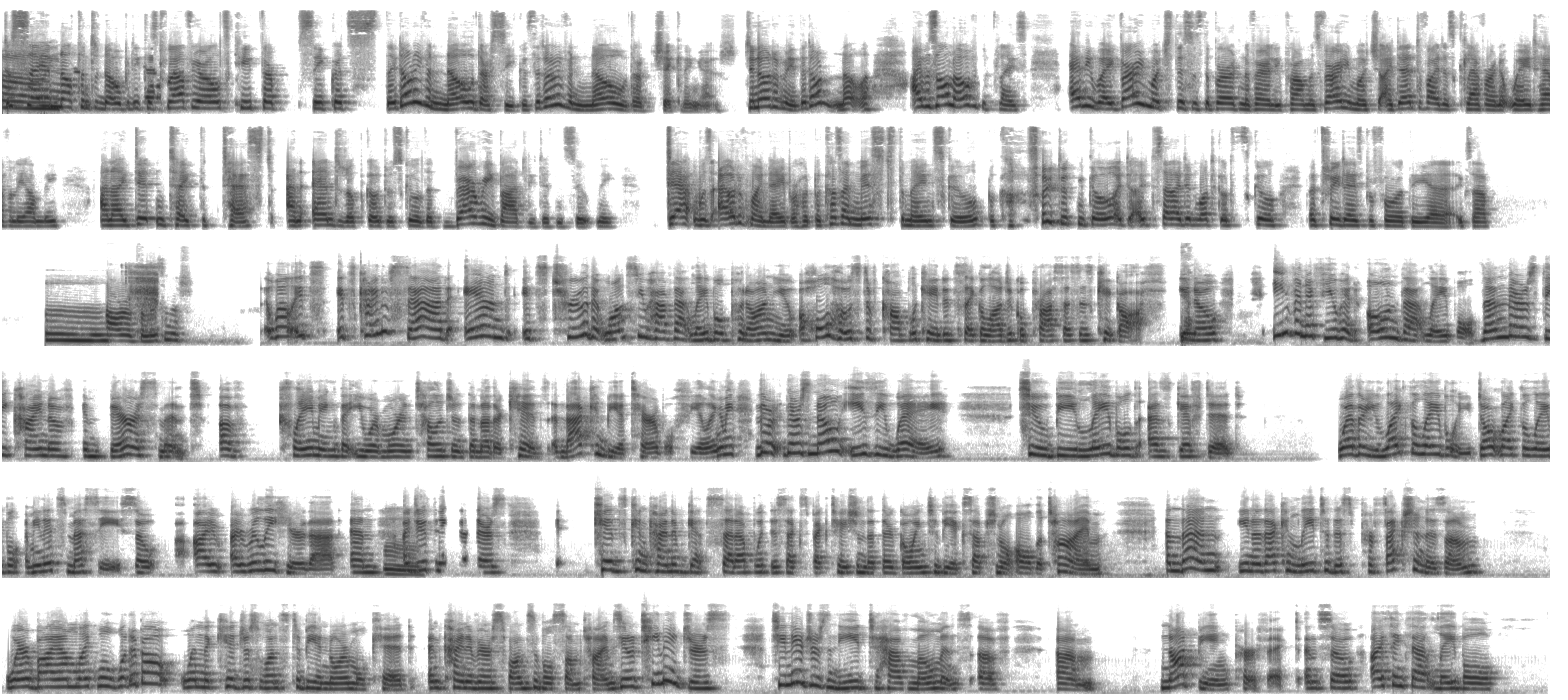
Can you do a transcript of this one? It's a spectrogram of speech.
just oh, saying nothing to nobody because twelve-year-olds keep their secrets. They don't even know their secrets. They don't even know they're chickening out. Do you know what I mean? They don't know. I was all over the place. anyway, very much this is the burden of early promise, very much identified as clever and it weighed heavily on me. And I didn't take the test and ended up going to a school that very badly didn't suit me. De- was out of my neighborhood because I missed the main school because I didn't go. I, I said I didn't want to go to school about three days before the uh, exam. Mm. Horrible, isn't it? well it's it's kind of sad and it's true that once you have that label put on you a whole host of complicated psychological processes kick off you know even if you had owned that label then there's the kind of embarrassment of claiming that you are more intelligent than other kids and that can be a terrible feeling. I mean there there's no easy way to be labeled as gifted whether you like the label or you don't like the label. I mean it's messy. So i i really hear that. And mm. i do think that there's kids can kind of get set up with this expectation that they're going to be exceptional all the time. And then you know that can lead to this perfectionism whereby i'm like well what about when the kid just wants to be a normal kid and kind of irresponsible sometimes you know teenagers teenagers need to have moments of um, not being perfect. And so I think that label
